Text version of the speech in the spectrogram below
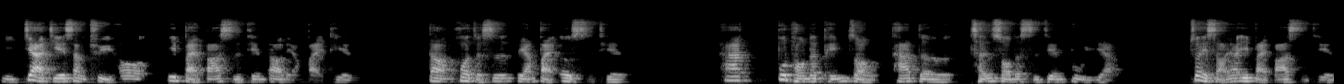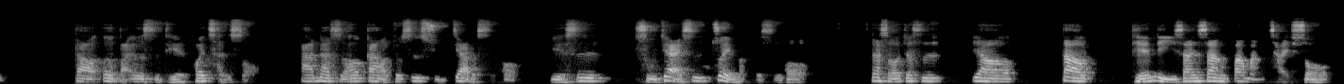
你嫁接上去以后，一百八十天到两百天，到或者是两百二十天，它不同的品种它的成熟的时间不一样，最少要一百八十天到二百二十天会成熟啊。那时候刚好就是暑假的时候，也是暑假也是最忙的时候，那时候就是要到田里山上帮忙采收。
